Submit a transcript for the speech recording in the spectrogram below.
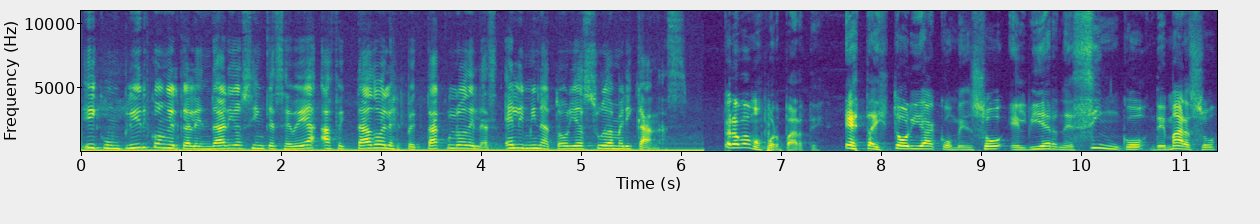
y cumplir con el calendario sin que se vea afectado el espectáculo de las eliminatorias sudamericanas. Pero vamos por parte. Esta historia comenzó el viernes 5 de marzo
